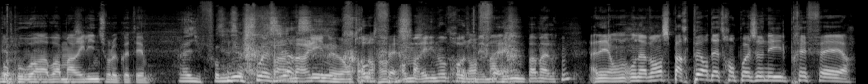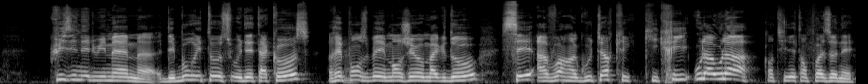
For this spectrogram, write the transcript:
Pour pouvoir avoir Marilyn sur le côté. Ah, il faut mieux choisir. Enfin, Marilyn, euh, entre Oh, autres. l'enfer. En Marilyn entre autres, mais. Marilyn pas mal. Allez, on, on avance. Par peur d'être empoisonné, il préfère cuisiner lui-même des burritos ou des tacos. Réponse B, manger au McDo. C, avoir un goûteur qui, qui crie oula oula quand il est empoisonné.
